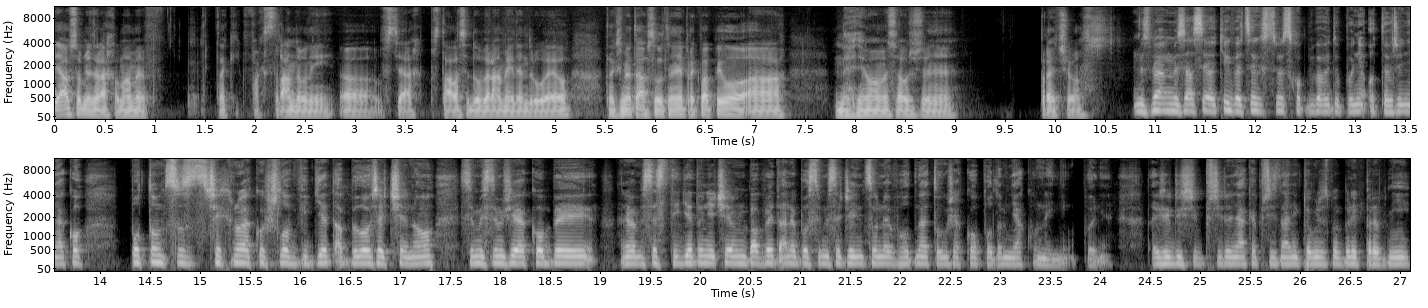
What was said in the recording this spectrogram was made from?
ja osobne s Rachel máme taký fakt strandovný uh, vzťah. Stále sa doberáme jeden druhého. Takže mňa to absolútne neprekvapilo a nehneváme sa určite ne. Prečo? My jsme, my se asi o těch věcech jsme schopni bavit úplně otevřeně, jako po tom, co všechno jako šlo vidět a bylo řečeno, si myslím, že jakoby, nevím, se stydět o něčem bavit, anebo si myslet, že je něco nevhodné, to už jako podle mě jako není úplně. Takže když přijde nějaké přiznání k tomu, že jsme byli první,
